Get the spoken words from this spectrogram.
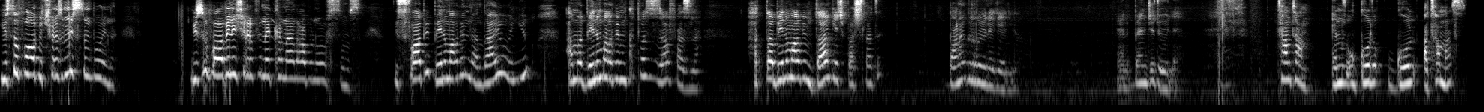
Yusuf abi çözmüşsün bu oyunu. Yusuf abinin şerefine kanala abone olursunuz. Yusuf abi benim abimden daha iyi oynuyor. Ama benim abimin kupası daha fazla. Hatta benim abim daha geç başladı. Bana göre öyle geliyor. Yani bence de öyle. Tam tam. Emre o gol, gol atamaz.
